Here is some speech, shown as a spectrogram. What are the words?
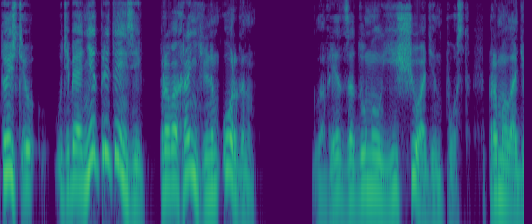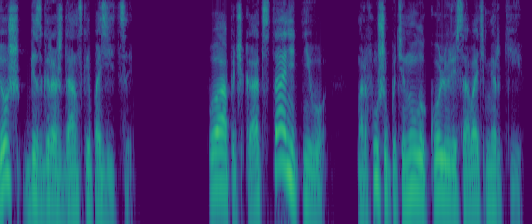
То есть у тебя нет претензий к правоохранительным органам? Главред задумал еще один пост про молодежь без гражданской позиции. «Папочка, отстань от него!» Марфуша потянула Колю рисовать мерки.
